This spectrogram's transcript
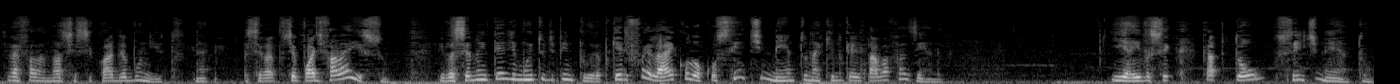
você vai falar, nossa, esse quadro é bonito. Né? Você, vai, você pode falar isso. E você não entende muito de pintura, porque ele foi lá e colocou sentimento naquilo que ele estava fazendo. E aí você captou o sentimento.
